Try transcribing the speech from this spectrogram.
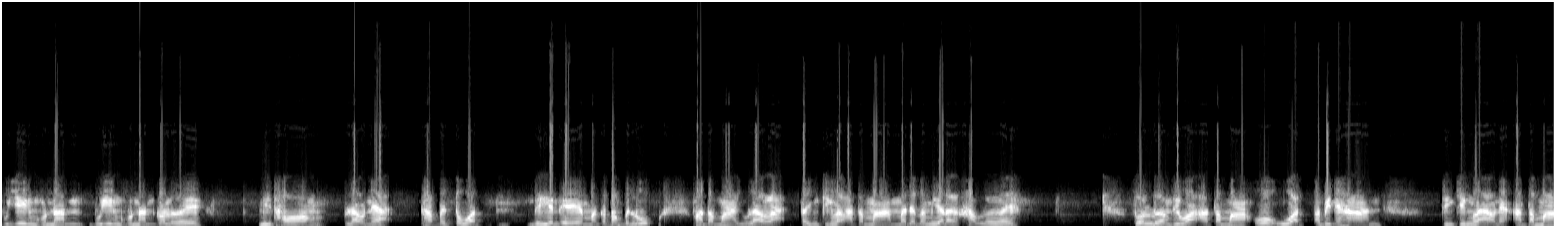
ผู้หญิงคนนั้น ผู้หญิงคนนั้นก็เลย มีท้องแล้วเนี่ย ถ้าไปตรวจดีเอ็นเอมันก็ต้องเป็นลูกองอาตมาอยู่แล้วล่ะแต่จริงๆแล้วอาตมาไม่ได้ไปมีอะไรกับเขาเลย ส่วนเรื่องที่ว่าอาตมาโอ้อวดอภินิหาร จริง ๆ แล้วเนี่ยอาตมา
